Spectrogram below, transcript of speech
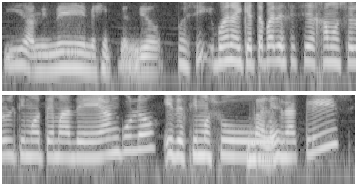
sí, a mí me, me sorprendió. Pues sí, bueno, ¿y qué te parece si dejamos el último tema de ángulo y decimos su Vale. tracklist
